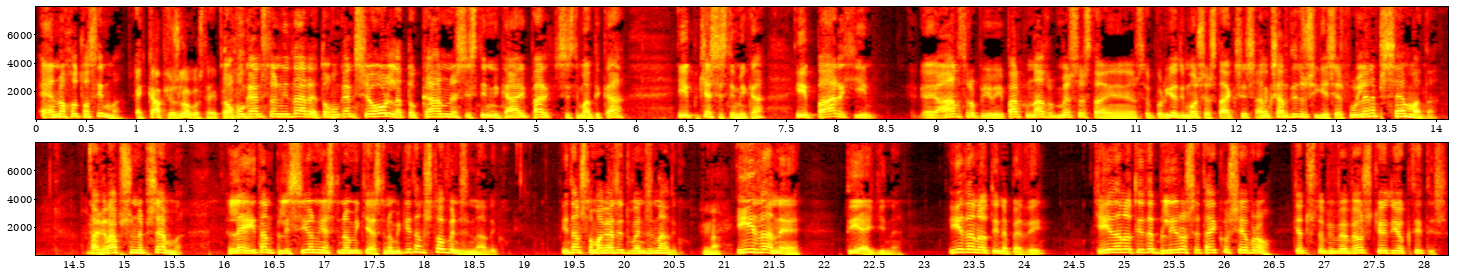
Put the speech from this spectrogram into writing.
ένοχο το θύμα; Ε, κάποιος λόγος θα Το υπάρχει. έχουν κάνει στον Ιδάρε, το έχουν κάνει σε όλα, το κάνουν συστημικά, υπάρχει, συστηματικά ή- και συστημικά. Υπάρχει ε, άνθρωποι, υπάρχουν άνθρωποι μέσα στα, στο Υπουργείο Δημόσιας Τάξης, ανεξαρτήτως ηγεσίας, που λένε ψέματα. Θα γράψουν ψέμα. Λέει, ήταν πλησίον οι αστυνομικοί. Οι αστυνομικοί ήταν στο βενζινάδικο. Ήταν στο μαγαζί του βενζινάδικου. Να. Είδανε τι έγινε. Είδανε ότι είναι παιδί και είδαν ότι δεν πλήρωσε τα 20 ευρώ. Και τους το επιβεβαίωσε και ο ιδιοκτήτης.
